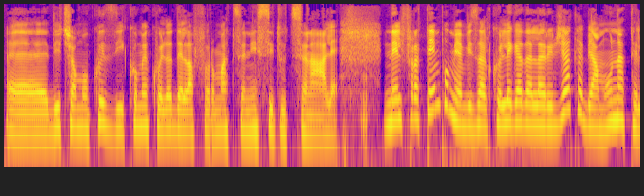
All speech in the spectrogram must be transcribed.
eh, diciamo così, come quello della formazione istituzionale. Nel frattempo mi avvisa il collega dalla regia che abbiamo una telefonata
